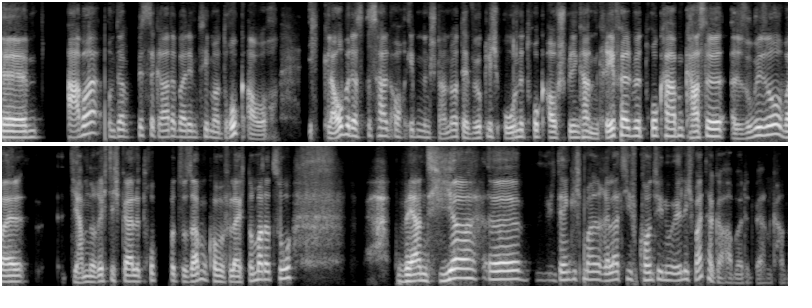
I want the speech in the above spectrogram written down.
Ähm, aber, und da bist du gerade bei dem Thema Druck auch, ich glaube, das ist halt auch eben ein Standort, der wirklich ohne Druck aufspielen kann. Krefeld wird Druck haben, Kassel also sowieso, weil die haben eine richtig geile Truppe zusammen, kommen wir vielleicht nochmal dazu. Während hier, äh, denke ich mal, relativ kontinuierlich weitergearbeitet werden kann.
